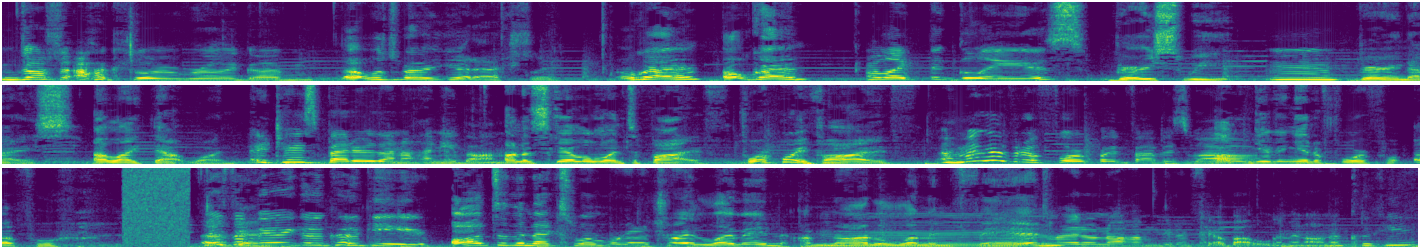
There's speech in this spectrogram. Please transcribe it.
That's actually really good. That was very good, actually. Okay. Okay. I like the glaze. Very sweet. Mm, Very nice. I like that one. it tastes better than a honey bun. On a scale of one to five, four point five. I'm gonna give it a 4.5 as well. I'm giving it a four. four a four. That's a very good cookie. On to the next one. We're gonna try lemon. I'm not a lemon fan. I don't know how I'm gonna feel about lemon on a cookie.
